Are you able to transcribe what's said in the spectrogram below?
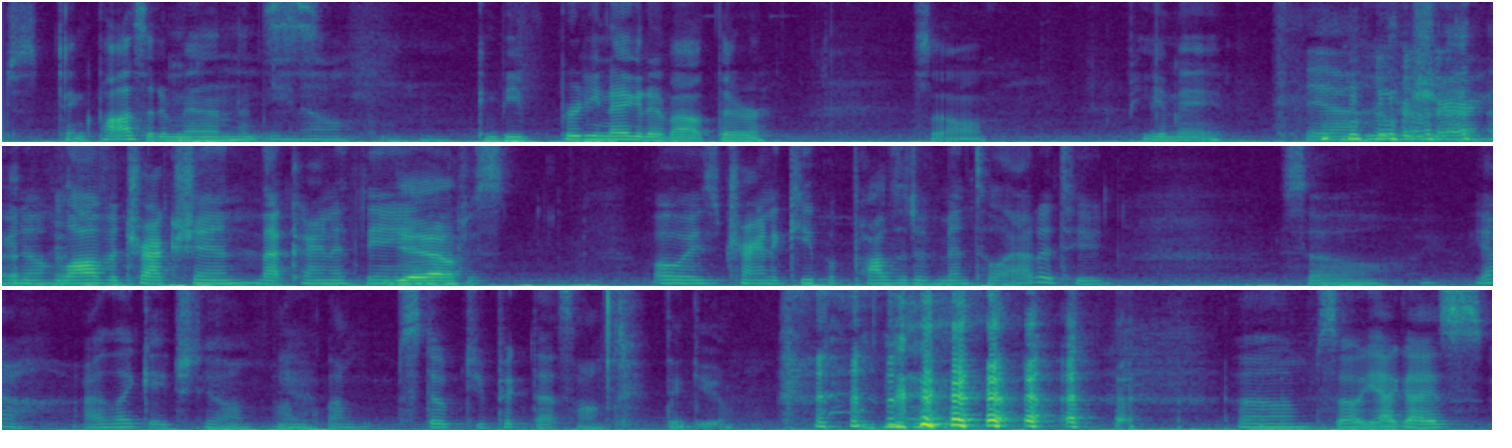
Just think positive, man. It's, you know, mm-hmm. can be pretty negative out there. So, PMA. yeah, for sure. You know, law of attraction, that kind of thing. Yeah. Just always trying to keep a positive mental attitude. So, yeah, I like H2O. I'm, Yeah. I'm stoked you picked that song. Thank you. um, so yeah, guys,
